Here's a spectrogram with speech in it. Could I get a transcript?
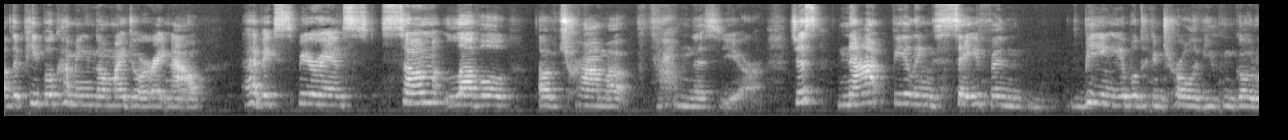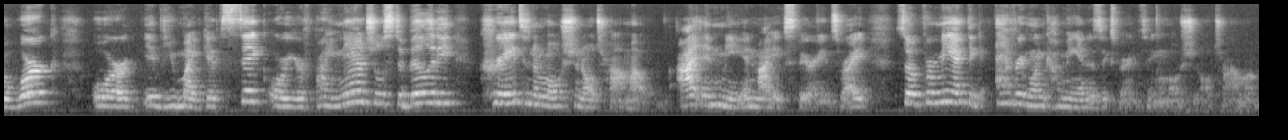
of the people coming in my door right now have experienced some level of trauma from this year. Just not feeling safe and being able to control if you can go to work or if you might get sick or your financial stability creates an emotional trauma. I, in me in my experience right? So for me i think everyone coming in is experiencing emotional trauma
